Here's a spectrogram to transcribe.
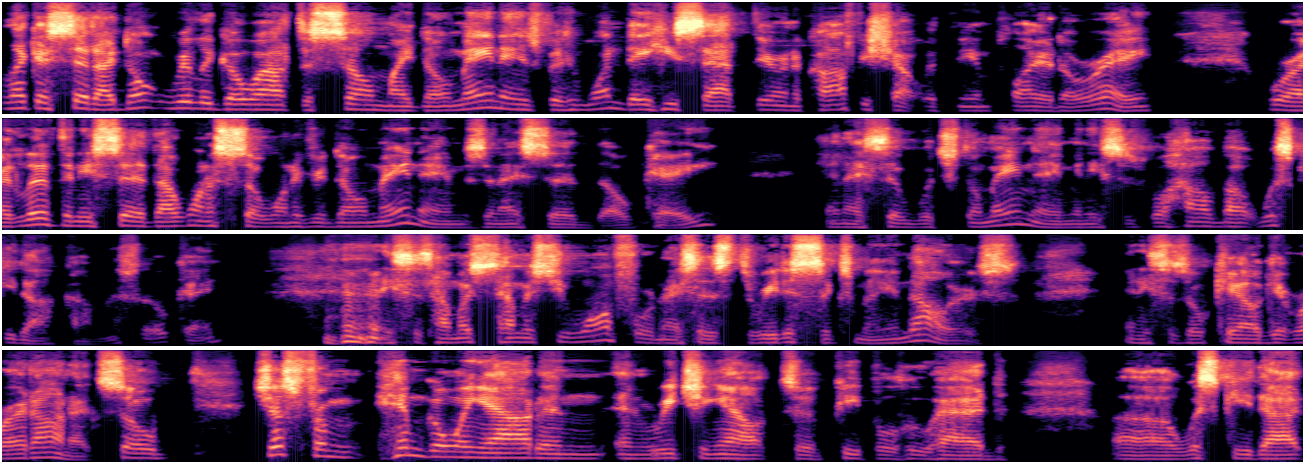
like I said, I don't really go out to sell my domain names, but one day he sat there in a coffee shop with me in Playa del Rey, where I lived, and he said, I want to sell one of your domain names. And I said, okay. And I said, which domain name? And he says, well, how about whiskey.com? I said, okay. and he says, how much, how much do you want for it? And I says, three to six million dollars. And he says, okay, I'll get right on it. So just from him going out and, and reaching out to people who had uh, whiskey.com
